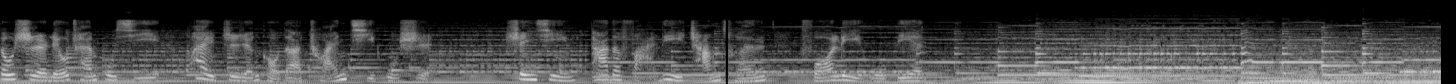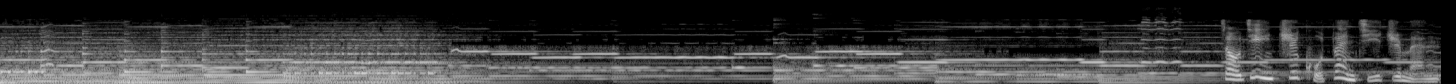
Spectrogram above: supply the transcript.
都是流传不息。脍炙人口的传奇故事，深信他的法力长存，佛力无边。走进知苦断集之门，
